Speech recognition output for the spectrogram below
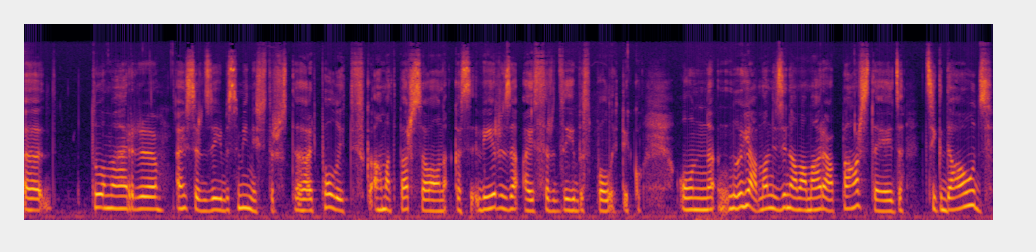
Uh, Tomēr aizsardzības ministrs ir politiska amatpersona, kas virza aizsardzības politiku. Un, nu, jā, mani zināmā mērā pārsteidza, cik daudz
